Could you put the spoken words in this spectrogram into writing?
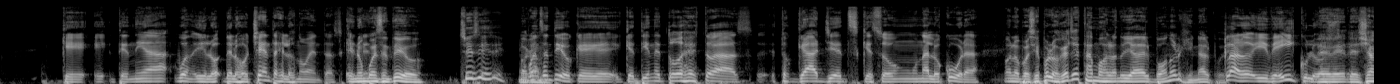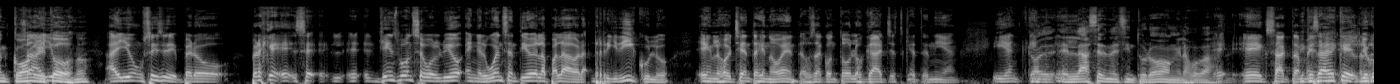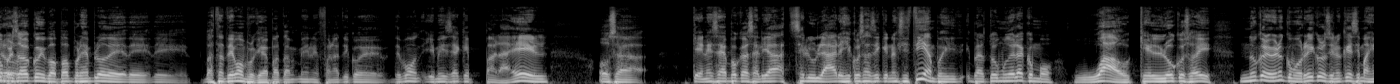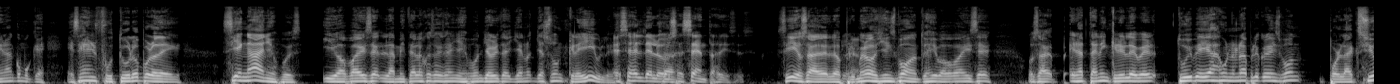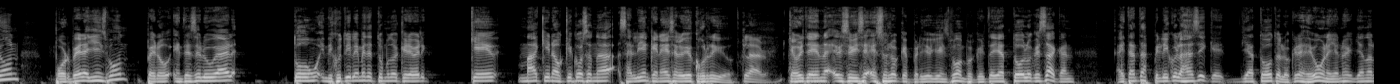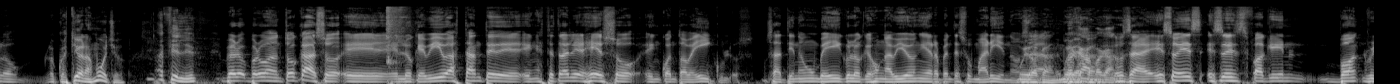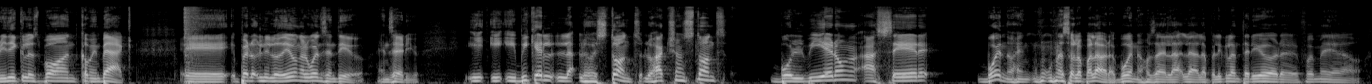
Que eh, tenía, bueno, y lo- de los ochentas y los noventas. En un buen sentido. Sí, sí, sí. En Bacán. buen sentido. Que, que tiene todos estos, estos gadgets que son una locura. Bueno, pero si es por los gadgets, estamos hablando ya del Bond original, pues. Claro, y vehículos. De, de, de Sean O sea, Connery y todos, un- ¿no? Hay un, sí, sí, pero, pero es que eh, se- James Bond se volvió, en el buen sentido de la palabra, ridículo en los 80s y 90s, o sea, con todos los gadgets que tenían. Y en- Claro, en- El, el láser en el cinturón y las huevas. eh, así. eh, Es exactamente. que sabes que yo he conversado con mi papá, por ejemplo, de, de, de bastante de Bond, porque mi papá también es fanático de, de Bond, y él me decía que para él, o sea, que en esa época salía celulares y cosas así que no existían, pues, y, y para todo el mundo era como, wow, qué loco soy. Nunca lo vieron como ridículo, sino que se imaginan como que ese es el futuro, pero de 100 años, pues. Y papá dice, la mitad de las cosas que hacen James Bond ya ahorita ya, no- ya son creíbles. Ese es el de los O sea, 60, dices. Sí, o sea, de los Claro. primeros James Bond. Entonces mi papá dice, o sea, era tan increíble ver, tú veías una nueva película de James Bond por la acción, por ver a James Bond, pero en tercer lugar, todo, indiscutiblemente todo el mundo quiere ver qué máquina o qué cosas nuevas salían que nadie se le había ocurrido. Claro. Que ahorita ya eso, dice, eso es lo que perdió James Bond, porque ahorita ya todo lo que sacan hay tantas películas así que ya todo te lo crees de una, ya no, ya no lo, lo cuestionas mucho. I feel you. Pero, pero bueno, en todo caso, eh, lo que vi bastante de- en este tráiler es eso en cuanto a vehículos. O sea, tienen un vehículo que es un avión y de repente es submarino. Muy o sea, bacán, muy bacán, bacán. bacán. O sea, eso es, eso es fucking Bond, Ridiculous Bond coming back. Eh, pero lo digo en el buen sentido, en serio. Y, y- y vi que la- los stunts, los action stunts, volvieron a ser buenos, en una sola palabra, buenos. O sea, la, la- la película anterior eh, fue medio,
